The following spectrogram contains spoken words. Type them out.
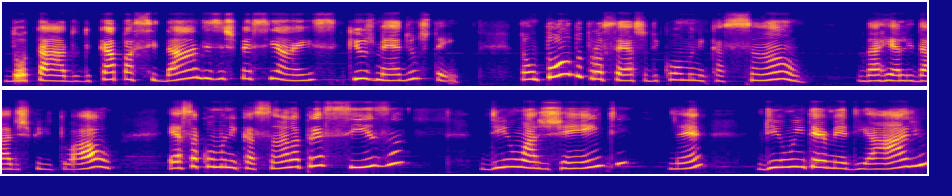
dotado de capacidades especiais que os médiums têm. Então, todo o processo de comunicação da realidade espiritual, essa comunicação ela precisa de um agente, né, de um intermediário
